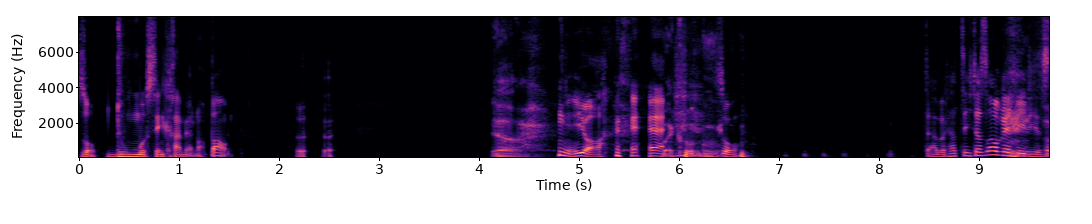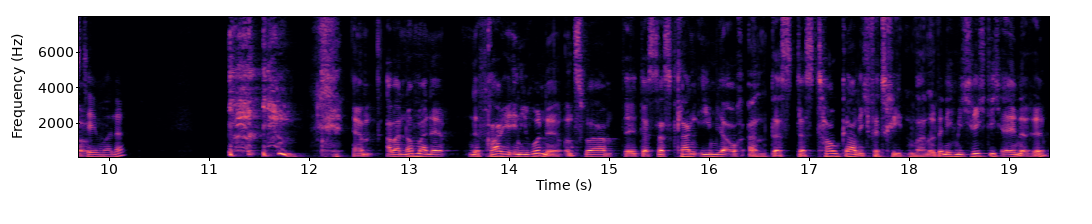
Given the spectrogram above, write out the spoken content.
So, du musst den Kram ja noch bauen. Ja. Ja. Mal gucken. So. Damit hat sich das auch erledigt, das oh. Thema, ne? ähm, aber nochmal eine, eine Frage in die Runde. Und zwar, äh, dass das klang eben ja auch an, dass das Tau gar nicht vertreten war. Und wenn ich mich richtig erinnere,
